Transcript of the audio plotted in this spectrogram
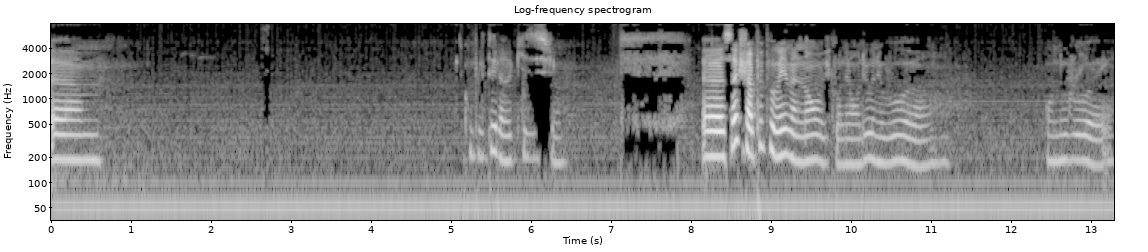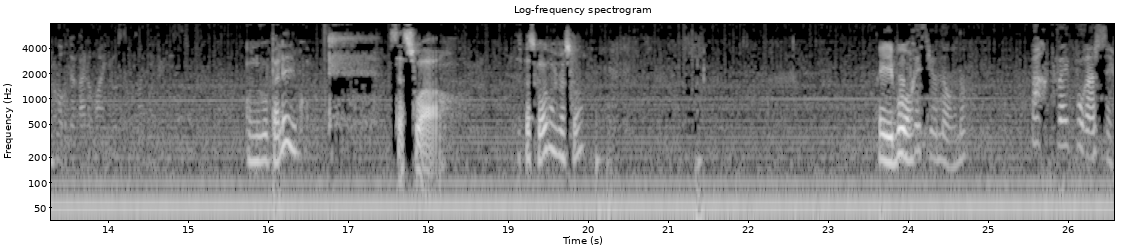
Euh... Compléter la réquisition. Euh, c'est vrai que je suis un peu paumé maintenant, vu qu'on est rendu au nouveau. euh, Au nouveau. euh, Au nouveau palais, du coup. S'asseoir. Ça se passe quoi quand je m'assois? Il est beau, hein. Impressionnant, non? Parfait pour un chef.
